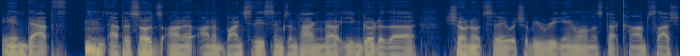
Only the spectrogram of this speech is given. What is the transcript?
in-depth episodes on a, on a bunch of these things I'm talking about, you can go to the show notes today, which will be regainedwellness.com slash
